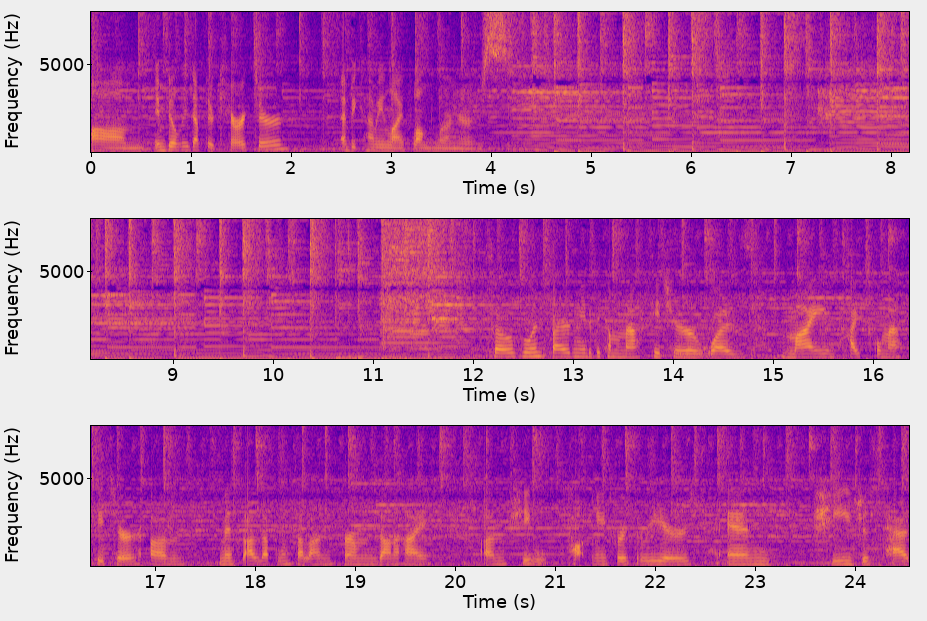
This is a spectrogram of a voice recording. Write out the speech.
um, in building up their character and becoming lifelong learners. So who inspired me to become a math teacher was my high school math teacher, um, Miss Alda Puntalan from Donna High. Um, she taught me for three years and she just had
